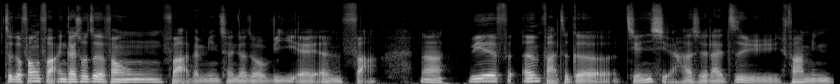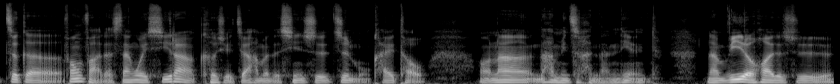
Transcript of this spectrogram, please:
这个方法应该说这个方法的名称叫做 VAN 法。那 VAN 法这个简写，它是来自于发明这个方法的三位希腊科学家，他们的姓氏字母开头。哦，那那他名字很难念。那 V 的话就是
